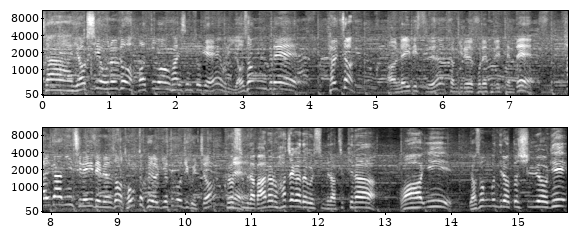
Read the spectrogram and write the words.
자 역시 오늘도 어, 뜨거운 관심 속에 우리 여성들의 결전 어, 레이디스 경기를 보내드릴 텐데 8강이 진행이 되면서 더욱더 그 열기가 뜨거워지고 있죠. 그렇습니다. 많은 화제가 되고 있습니다. 특히나 와 이 여성분들의 어떤 실력이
